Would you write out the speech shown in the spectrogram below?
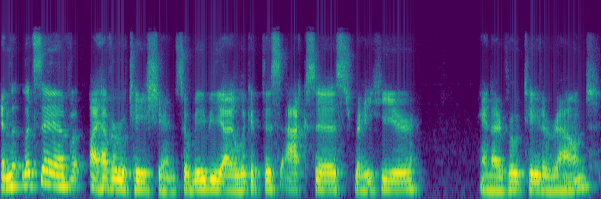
And let's say I have, I have a rotation. So maybe I look at this axis right here and I rotate around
